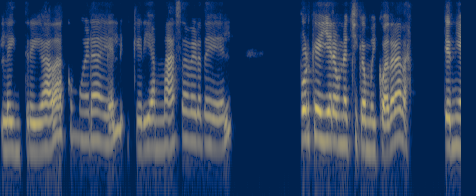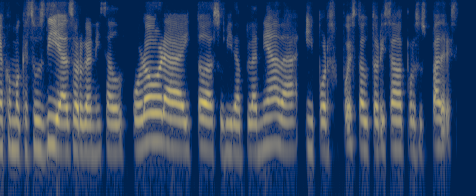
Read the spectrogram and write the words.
le intrigaba cómo era él y quería más saber de él, porque ella era una chica muy cuadrada. Tenía como que sus días organizados por hora y toda su vida planeada y por supuesto autorizada por sus padres.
